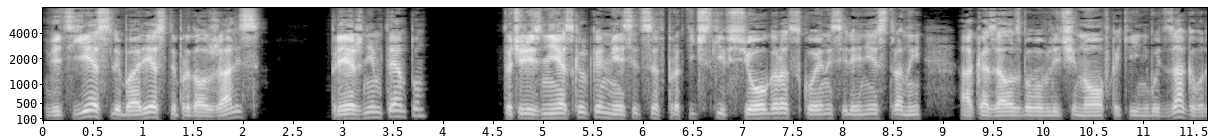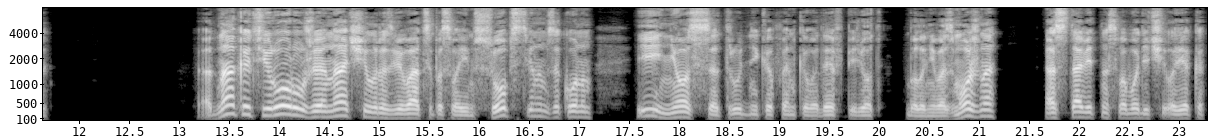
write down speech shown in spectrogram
Ведь если бы аресты продолжались прежним темпом, то через несколько месяцев практически все городское население страны оказалось бы вовлечено в какие-нибудь заговоры. Однако террор уже начал развиваться по своим собственным законам и нес сотрудников НКВД вперед. Было невозможно оставить на свободе человека,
